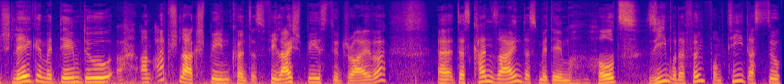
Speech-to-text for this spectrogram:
Schläge, mit dem du am Abschlag spielen könntest. Vielleicht spielst du Driver. Äh, das kann sein, dass mit dem Holz 7 oder 5 vom Tee, dass du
